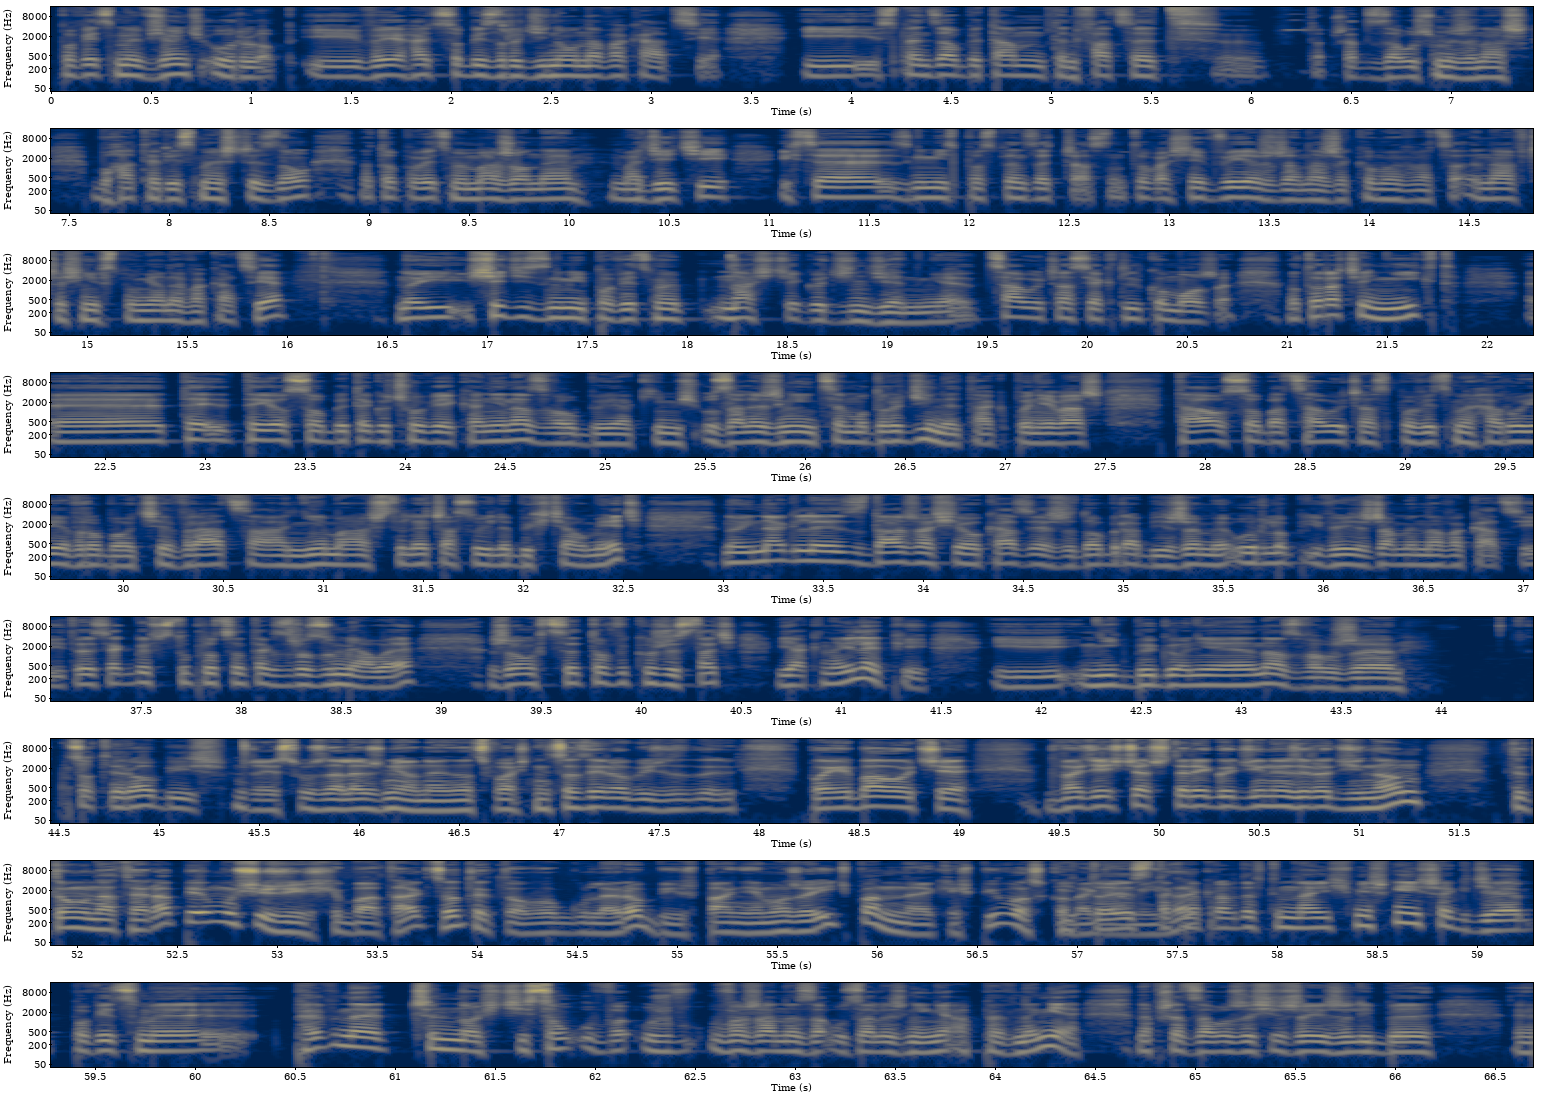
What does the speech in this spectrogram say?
powiedzmy wziąć urlop i wyjechać sobie z rodziną na wakacje i spędzałby tam ten facet, y, na przykład załóżmy, że nasz bohater jest mężczyzną, no to powiedzmy ma żonę, ma dzieci i chce z nimi pospędzać czas, no to właśnie wyjeżdża na rzekome, na wcześniej wspomniane wakacje, no i siedzi z nimi powiedzmy naście godzin dziennie, cały czas jak tylko może. No to raczej nikt e, te, tej osoby, tego człowieka nie nazwałby jakimś uzależnieńcem od rodziny, tak? Ponieważ ta osoba cały czas powiedzmy haruje w robocie, wraca, nie ma aż tyle czasu, ile by chciał mieć. No i nagle zdarza się okazja, że dobra, bierzemy urlop i wyjeżdżamy na wakacje. I to jest jakby w 100% zrozumiałe, że on chce to wykorzystać jak najlepiej. I nikt by go nie nazwał, że co ty robisz, Że jest uzależniony, no co właśnie, co ty robisz? Pojebało cię 24 godziny z rodziną, ty to na terapię musisz iść chyba, tak? Co ty to w ogóle robisz, panie? Może idź pan na jakieś piwo z I kolegami, to jest tak, tak? naprawdę w tym najśmieszniejsze, gdzie powiedzmy pewne czynności są uwa- uważane za uzależnienie, a pewne nie. Na przykład założę się, że jeżeli by e,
